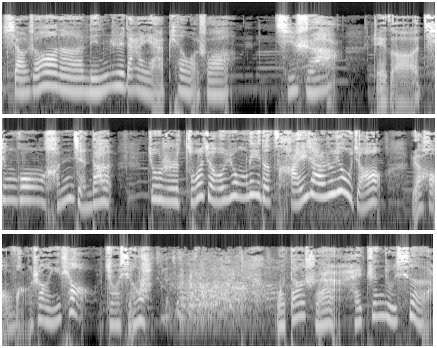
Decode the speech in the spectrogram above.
小时候呢，邻居大爷骗我说，其实啊，这个轻功很简单，就是左脚用力的踩一下右脚，然后往上一跳就行了。我当时啊，还真就信了。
